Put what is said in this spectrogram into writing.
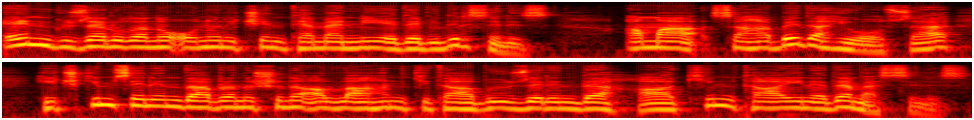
en güzel olanı onun için temenni edebilirsiniz. Ama sahabe dahi olsa hiç kimsenin davranışını Allah'ın kitabı üzerinde hakim tayin edemezsiniz.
